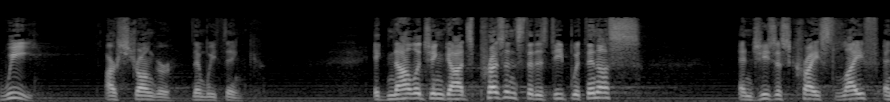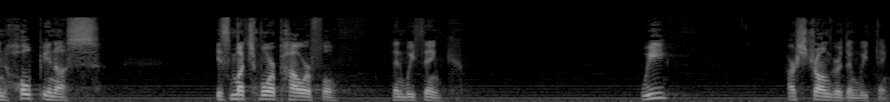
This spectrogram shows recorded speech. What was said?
We are stronger than we think acknowledging God's presence that is deep within us and Jesus Christ's life and hope in us is much more powerful than we think. We are stronger than we think.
